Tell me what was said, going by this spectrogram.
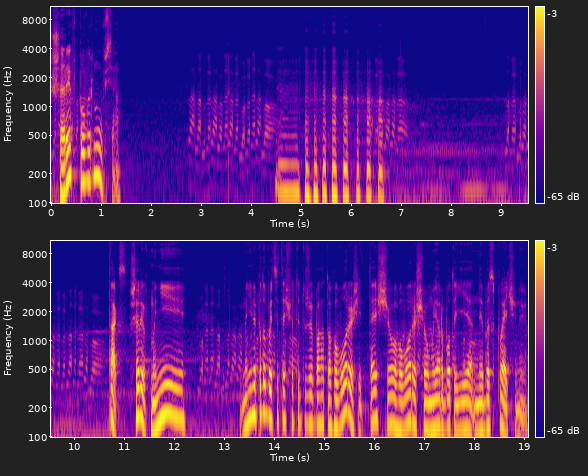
Шериф повернувся. Так, шериф, мені. Мені не подобається те, що ти дуже багато говориш, і те, що говориш, що моя робота є небезпечною.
